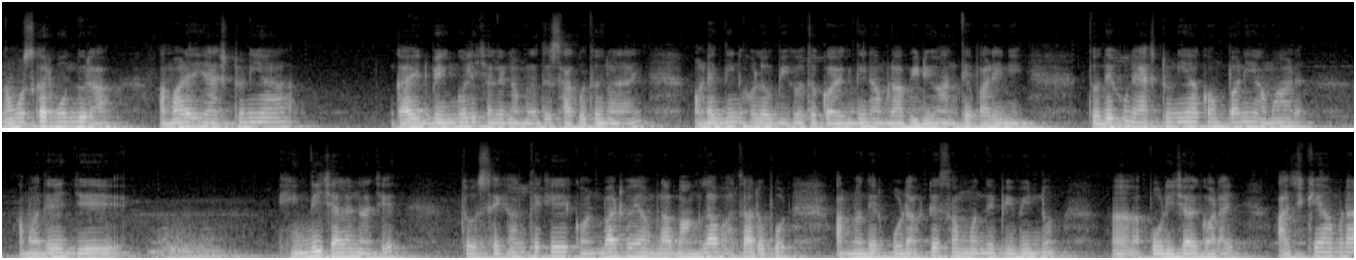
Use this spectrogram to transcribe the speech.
নমস্কার বন্ধুরা, আমার এই অ্যাস্টোনিয়া গাইড বেঙ্গলি চ্যানেল আপনাদের স্বাগত জানাই। অনেক দিন হলো, বিগত কয়েকদিন আমরা ভিডিও আনতে পারিনি। তো দেখুন, অ্যাস্টোনিয়া কোম্পানি আমার, আমাদের যে হিন্দি চ্যানেল আছে, তো সেখান থেকে কনভার্ট হয়ে আমরা বাংলা ভাষার ওপর আপনাদের প্রোডাক্টের সম্বন্ধে বিভিন্ন পরিচয় করাই। আজকে আমরা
